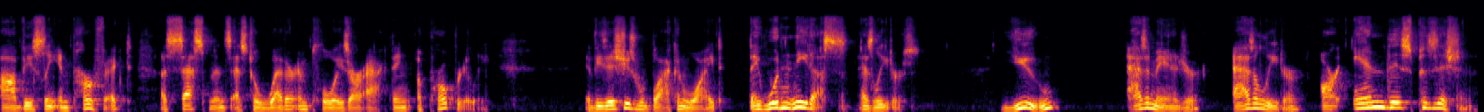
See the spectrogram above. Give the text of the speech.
obviously imperfect assessments as to whether employees are acting appropriately. If these issues were black and white, they wouldn't need us as leaders. You, as a manager, as a leader, are in this position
